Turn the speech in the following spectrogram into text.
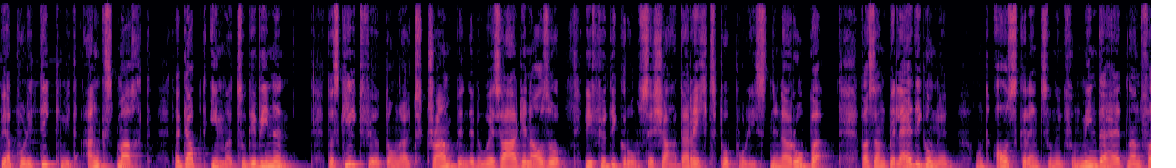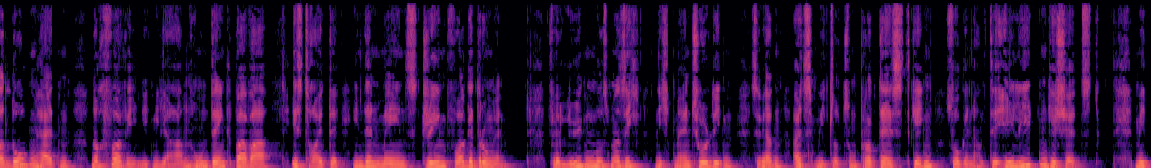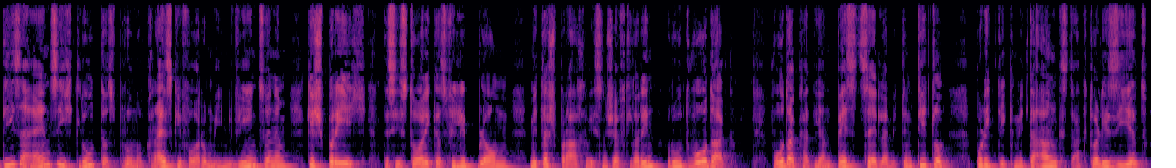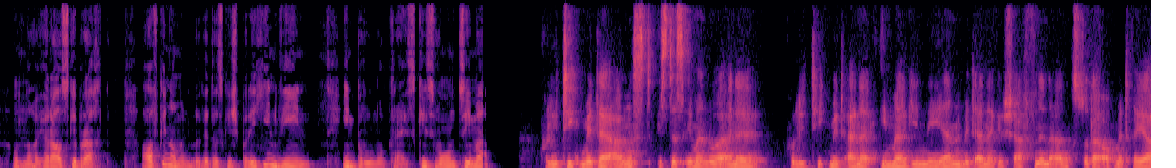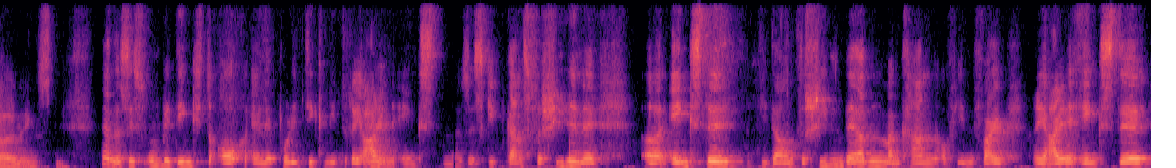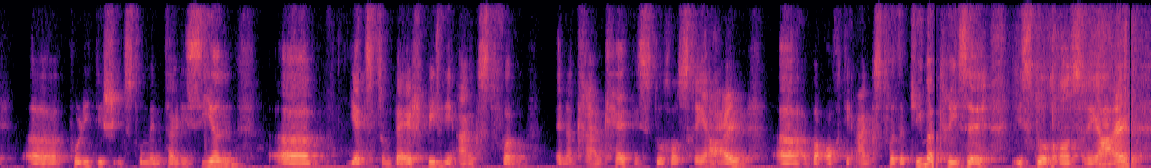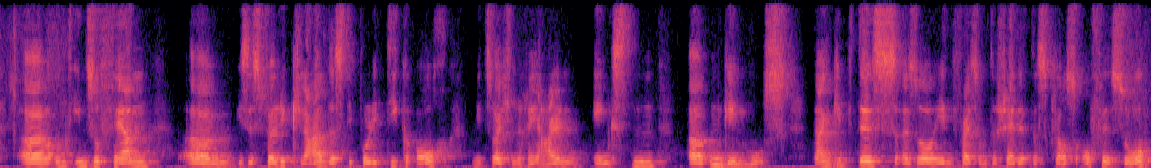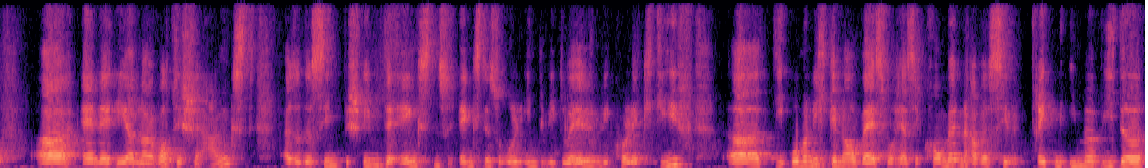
Wer Politik mit Angst macht, der glaubt immer zu gewinnen. Das gilt für Donald Trump in den USA genauso wie für die große Schar der Rechtspopulisten in Europa. Was an Beleidigungen und Ausgrenzungen von Minderheiten an Verlogenheiten noch vor wenigen Jahren undenkbar war, ist heute in den Mainstream vorgedrungen. Für Lügen muss man sich nicht mehr entschuldigen. Sie werden als Mittel zum Protest gegen sogenannte Eliten geschätzt. Mit dieser Einsicht lud das Bruno Kreisky Forum in Wien zu einem Gespräch des Historikers Philipp Blom mit der Sprachwissenschaftlerin Ruth Wodak. Wodak hat ihren Bestseller mit dem Titel Politik mit der Angst aktualisiert und neu herausgebracht. Aufgenommen wurde das Gespräch in Wien, in Bruno Kreiskys Wohnzimmer. Politik mit der Angst, ist das immer nur eine Politik mit einer imaginären, mit einer geschaffenen Angst oder auch mit realen Ängsten? Ja, das ist unbedingt auch eine Politik mit realen Ängsten. Also es gibt ganz verschiedene äh, Ängste, die da unterschieden werden. Man kann auf jeden Fall reale Ängste äh, politisch instrumentalisieren. Äh, jetzt zum Beispiel die Angst vor einer Krankheit ist durchaus real. Äh, aber auch die Angst vor der Klimakrise ist durchaus real. Äh, und insofern ähm, ist es völlig klar, dass die Politik auch mit solchen realen Ängsten äh, umgehen muss. Dann gibt es, also jedenfalls unterscheidet das Klaus Offe so, eine eher neurotische Angst. Also das sind bestimmte Ängste, Ängste sowohl individuell wie kollektiv, äh, die, wo man nicht genau weiß, woher sie kommen, aber sie treten immer wieder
